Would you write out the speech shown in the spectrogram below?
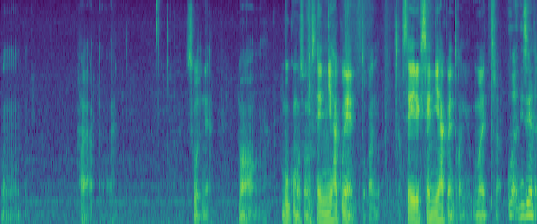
うん、はい、すごいね。まあ僕もその1200年とかの西暦1200年とかに生まれたらうわ水が出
